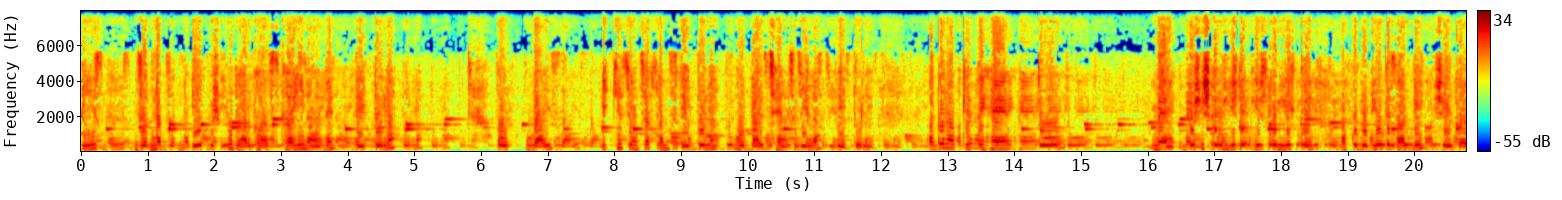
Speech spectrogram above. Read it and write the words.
بیس جرنب ایک خوشبودار گھاس کھائی نام ہے ایک تولا بائیس، اکیس چونسٹھ خمس، ایک تولا اور بائیس چھین سبیلا ایک تولا اگر آپ کہتے ہیں تو میں کوشش کروں گی کہ اس کو لکھ کر آپ کو ویڈیو کے ساتھ بھی شیئر کر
